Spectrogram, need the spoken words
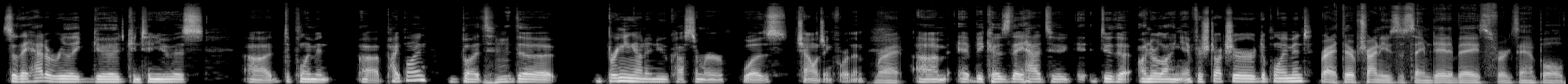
so they had a really good continuous uh, deployment uh, pipeline, but Mhm. the bringing on a new customer was challenging for them Right. um, it- because they had to do the underlying infrastructure deployment Right. They're trying to use the same database, for example,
